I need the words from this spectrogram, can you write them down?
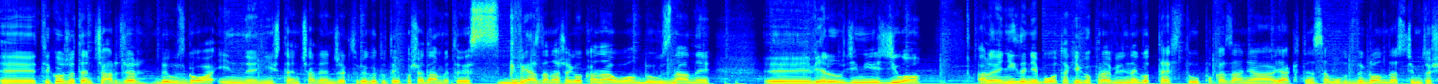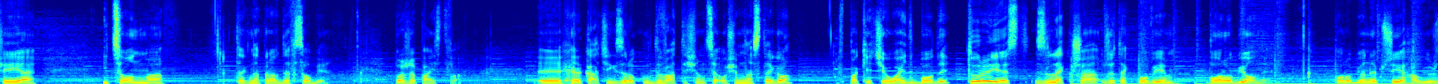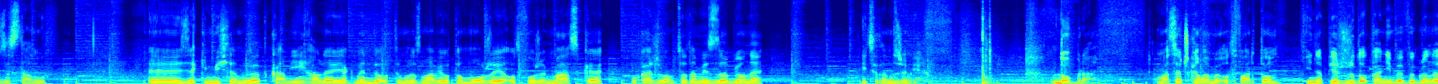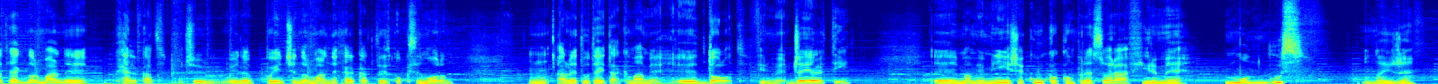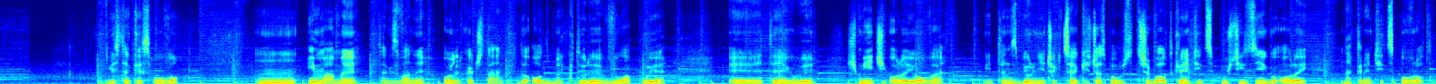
Yy, tylko, że ten Charger był zgoła inny niż ten Challenger, którego tutaj posiadamy. To jest gwiazda naszego kanału, on był znany, yy, wielu ludzi mi jeździło, ale nigdy nie było takiego prawilnego testu, pokazania jak ten samochód wygląda, z czym to się je i co on ma tak naprawdę w sobie. Proszę Państwa, yy, Hellcatik z roku 2018 w pakiecie White Body, który jest z Leksza, że tak powiem, porobiony. Porobiony przyjechał już ze Stanów e, z jakimiś tam dodatkami, ale jak będę o tym rozmawiał, to może ja otworzę maskę, pokażę Wam, co tam jest zrobione i co tam drzemie. Dobra, maseczkę mamy otwartą i na pierwszy rzut oka niby wygląda to jak normalny Hellcat, znaczy ile pojęcie normalny Hellcat to jest oksymoron, Mm, ale tutaj tak, mamy y, dolot firmy JLT, y, mamy mniejsze kółko kompresora firmy Mongoose, bodajże, jest takie słowo. Mm, I mamy tak zwany oil catch tank do odmy, który wyłapuje e, te jakby śmieci olejowe i ten zbiorniczek co jakiś czas po prostu trzeba odkręcić, spuścić z niego olej, nakręcić z powrotem.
